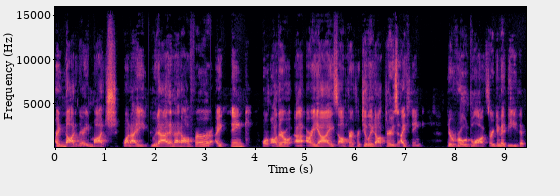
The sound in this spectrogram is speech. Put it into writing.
are not very much what I do that and I offer. I think, or other uh, REIs offer fertility doctors. I think the roadblocks are going to be the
